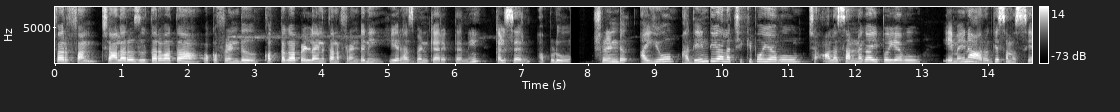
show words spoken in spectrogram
ఫర్ ఫన్. చాలా రోజుల తర్వాత ఒక ఫ్రెండ్ కొత్తగా పెళ్ళైన తన ఫ్రెండ్ని హియర్ హస్బెండ్ క్యారెక్టర్ని కలిశారు. అప్పుడు ఫ్రెండ్ అయ్యో అదేంటి అలా చిక్కిపోయావు? చాలా సన్నగా అయిపోయావు. ఏమైనా ఆరోగ్య సమస్య?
